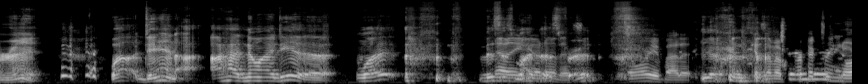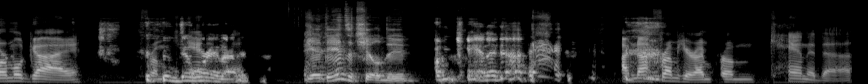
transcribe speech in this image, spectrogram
right. Wow, Dan, I, I had no idea. What? this No, is my best friend. don't worry about it, Yeah. because I'm a perfectly normal guy. From Don't worry about it. yeah, Dan's a chill dude. From Canada. I'm not from here. I'm from Canada.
